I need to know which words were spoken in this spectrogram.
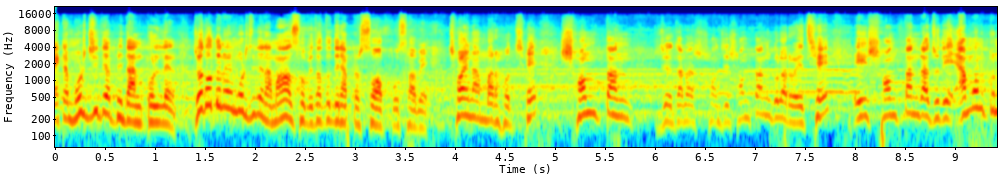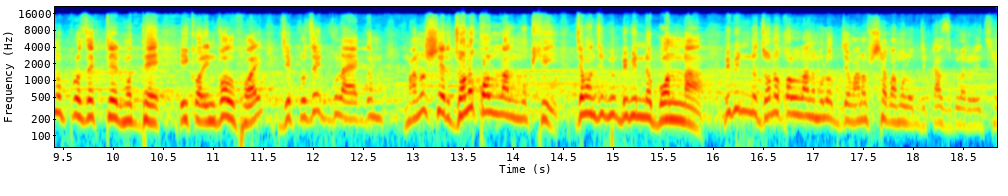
একটা মসজিদে আপনি দান করলেন, যতদিন ওই মসজিদে নামাজ হবে, ততদিন আপনার সব পোষাবে ছয় নাম্বার হচ্ছে সন্তান যে যারা যে সন্তানগুলো রয়েছে, এই সন্তানরা যদি এমন কোনো প্রজেক্টের মধ্যে ই করে ইনভলভ হয়, যে প্রজেক্টগুলো একদম মানুষের জনকল্যাণমুখী, যেমন যে বিভিন্ন বন্যা, বিভিন্ন জনকল্যাণমূলক যে মানব সেবামূলক যে কাজগুলো রয়েছে,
